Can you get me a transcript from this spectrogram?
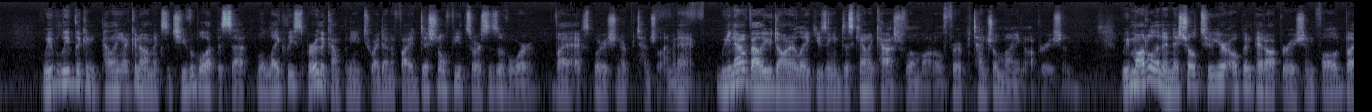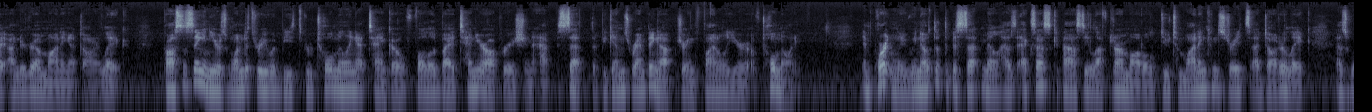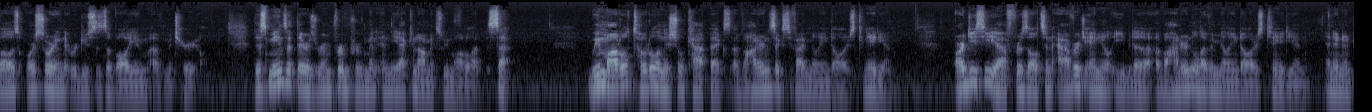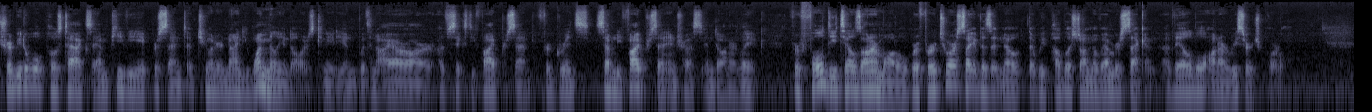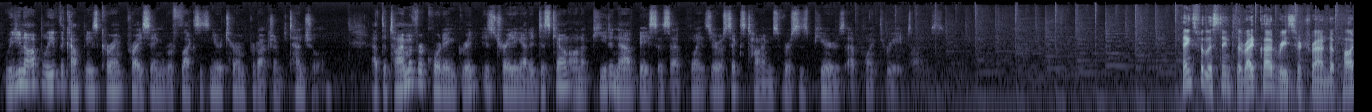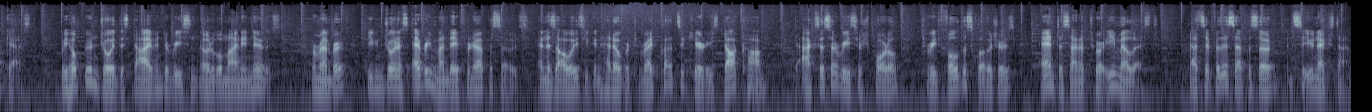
We believe the compelling economics achievable at Bissett will likely spur the company to identify additional feed sources of ore via exploration or potential M&A. We now value Donner Lake using a discounted cash flow model for a potential mining operation. We model an initial two year open pit operation followed by underground mining at Donner Lake. Processing in years one to three would be through toll milling at Tanco, followed by a 10 year operation at Bissett that begins ramping up during the final year of toll milling. Importantly, we note that the Bissett mill has excess capacity left in our model due to mining constraints at Donner Lake, as well as ore sorting that reduces the volume of material. This means that there is room for improvement in the economics we model at Bissett. We model total initial capex of 165 million dollars Canadian. RDCF results in average annual EBITDA of 111 million dollars Canadian and an attributable post-tax NPV 8% of 291 million dollars Canadian with an IRR of 65% for Grid's 75% interest in Donner Lake. For full details on our model, refer to our site visit note that we published on November 2nd, available on our research portal. We do not believe the company's current pricing reflects its near-term production potential. At the time of recording, Grid is trading at a discount on a P to NAV basis at 0.06 times versus peers at 0.38 times. Thanks for listening to the Red Cloud Research Roundup podcast. We hope you enjoyed this dive into recent notable mining news. Remember, you can join us every Monday for new episodes, and as always, you can head over to redcloudsecurities.com to access our research portal, to read full disclosures, and to sign up to our email list. That's it for this episode, and see you next time.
